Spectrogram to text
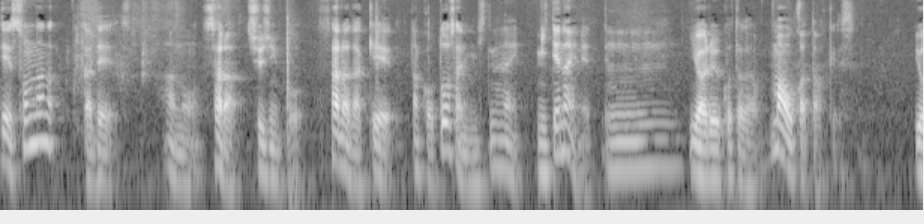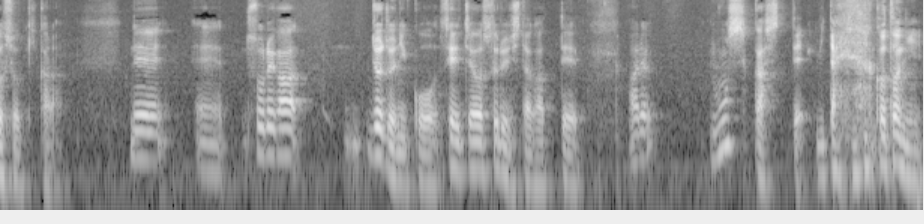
でそんな中であのサラ主人公サラだけなんかお父さんに似てない似てないねって言われることがまあ多かったわけです幼少期から。で、えーそれが徐々にこう成長するに従ってあれもしかしてみたいなことに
